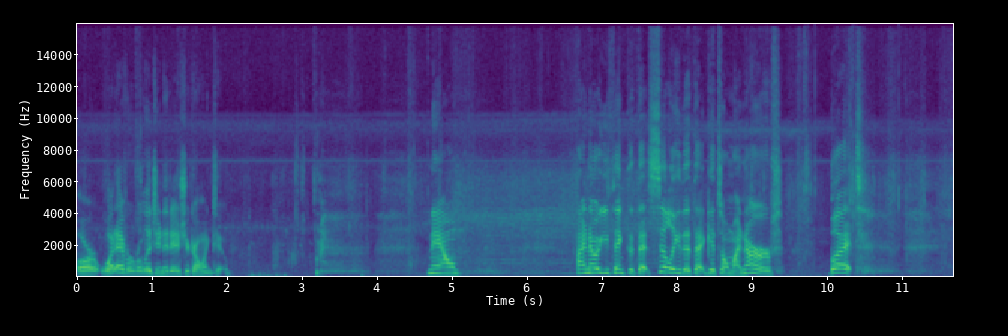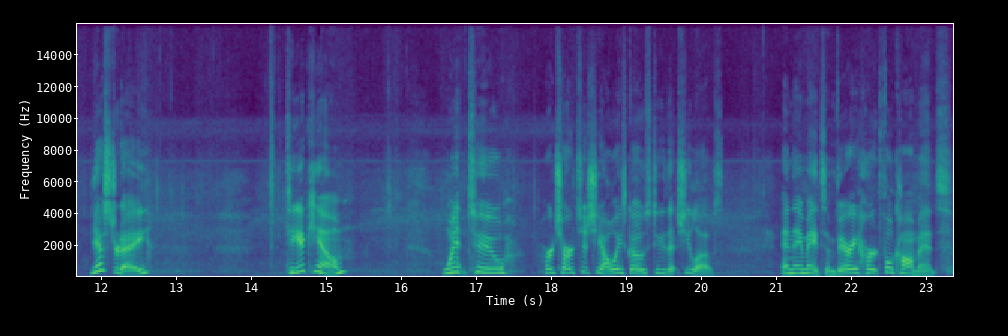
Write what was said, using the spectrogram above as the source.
or whatever religion it is you're going to. Now, I know you think that that's silly that that gets on my nerves, but yesterday, Tia Kim went to her church that she always goes to that she loves and they made some very hurtful comments.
